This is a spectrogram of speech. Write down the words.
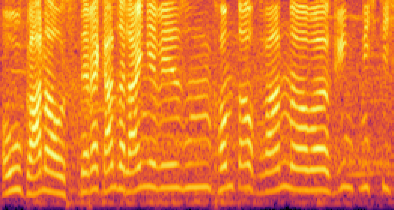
Oh, Garnaus, der wäre ganz allein gewesen, kommt auch ran, aber bringt nicht, nicht,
